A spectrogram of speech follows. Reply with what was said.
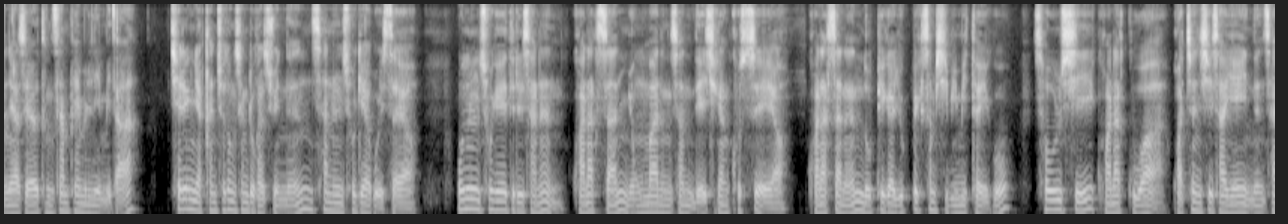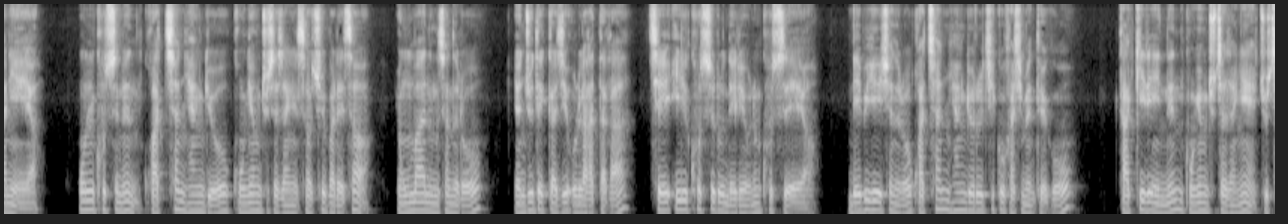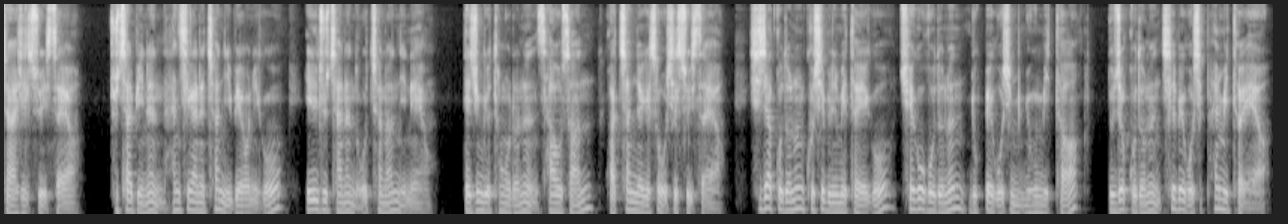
안녕하세요. 등산 패밀리입니다. 체력 약한 초등생도 갈 수 있는 산을 소개하고 있어요. 오늘 소개해 드릴 산은 관악산 용마능선 4시간 코스예요. 관악산은 높이가 632m이고 서울시 관악구와 과천시 사이에 있는 산이에요. 오늘 코스는 과천향교 공영주차장에서 출발해서 용마능선으로 연주대까지 올라갔다가 제1코스로 내려오는 코스예요. 내비게이션으로 과천 향교를 찍고 가시면 되고 갓길에 있는 공영 주차장에 주차하실 수 있어요. 주차비는 1시간에 1,200원이고 1주차는 5,000원이네요. 대중교통으로는 4호선 과천역에서 오실 수 있어요. 시작 고도는 91m이고 최고 고도는 656m, 누적 고도는 758m예요.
